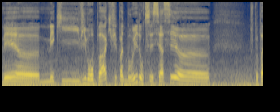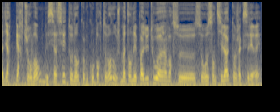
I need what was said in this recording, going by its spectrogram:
mais, euh, mais qui vibre pas, qui fait pas de bruit. Donc c'est assez, je peux pas dire perturbant, mais c'est assez étonnant comme comportement. Donc je m'attendais pas du tout à avoir ce, ressenti-là quand j'accélérais.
